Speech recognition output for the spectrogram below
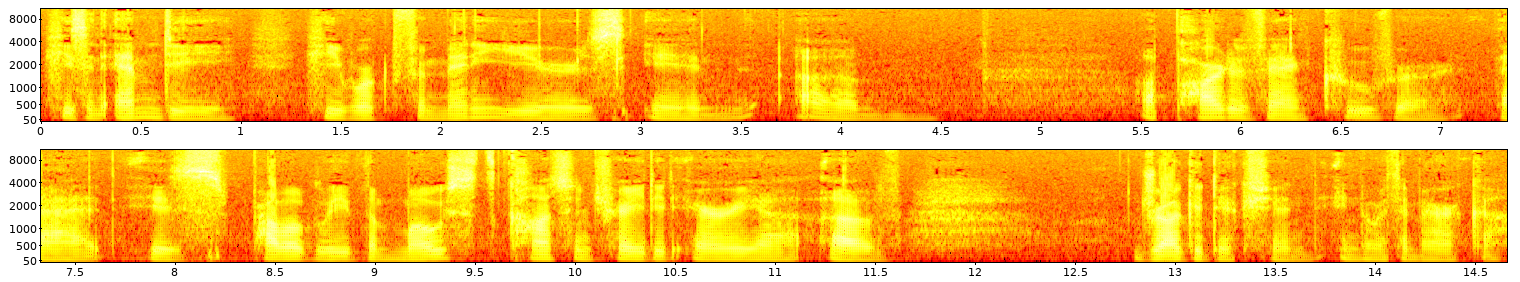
he's an MD. He worked for many years in um, a part of Vancouver that is probably the most concentrated area of drug addiction in North America.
